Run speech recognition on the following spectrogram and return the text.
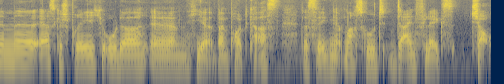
einem äh, Erstgespräch oder äh, hier beim Podcast. Deswegen mach's gut, dein Flex. Ciao.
